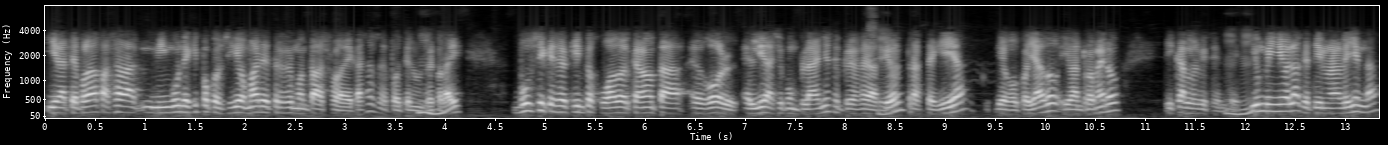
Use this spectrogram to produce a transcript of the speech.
Y la temporada pasada ningún equipo consiguió más de tres remontadas fuera de casa, o sea, puede tener un récord ahí. Busi, que es el quinto jugador que anota el gol el día de su cumpleaños en Primera Federación, sí. tras Teguía, Diego Collado, Iván Romero y Carlos Vicente. Uh -huh. Y un Viñuela que tiene una leyenda,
